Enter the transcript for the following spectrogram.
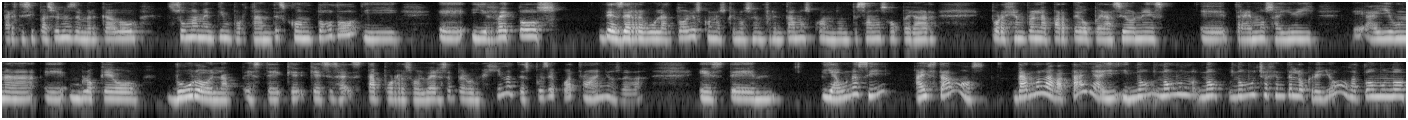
participaciones de mercado sumamente importantes con todo y, eh, y, retos desde regulatorios con los que nos enfrentamos cuando empezamos a operar. Por ejemplo, en la parte de operaciones, traemos ahí, una, un bloqueo duro en la, este, que, que, está por resolverse, pero imagínate, después de cuatro años, ¿verdad? Este, y aún así, ahí estamos dando la batalla y, no, no, no, no, mucha gente lo creyó, o sea, todo el mundo,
